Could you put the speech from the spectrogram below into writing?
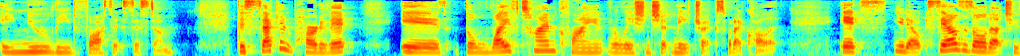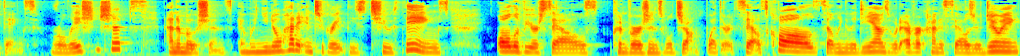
a new lead faucet system. The second part of it is the lifetime client relationship matrix, what I call it it's, you know, sales is all about two things relationships and emotions. And when you know how to integrate these two things, all of your sales conversions will jump, whether it's sales calls, selling in the DMs, whatever kind of sales you're doing,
